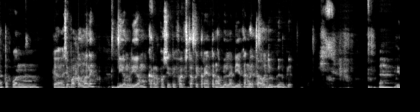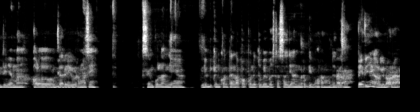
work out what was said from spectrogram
Ataupun ya siapa tahu mana diam-diam karena positive vibes tapi ternyata ngebela dia kan nggak tahu juga gitu. Nah, intinya mah kalau dari orang masih kesimpulannya ya bikin konten apa pun itu bebas asal jangan ngerugiin orang udah gitu. Ah, ya intinya nggak rugiin orang.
